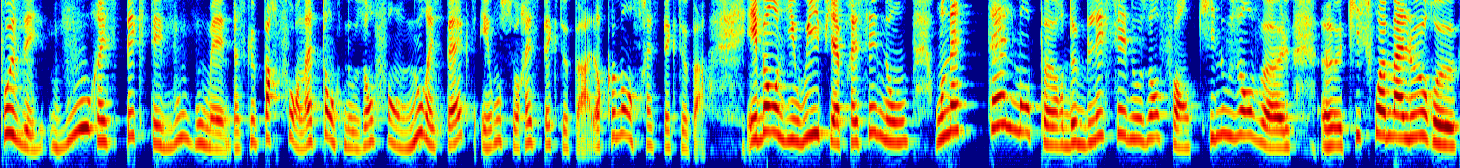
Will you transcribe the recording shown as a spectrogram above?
posez. Vous respectez-vous vous-même? Parce que parfois, on attend que nos enfants nous respectent et on se respecte pas. Alors, comment on se respecte pas? Eh ben, on dit oui, puis après, c'est non. On a tellement peur de blesser nos enfants, qui nous en veulent, euh, qui soient malheureux,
